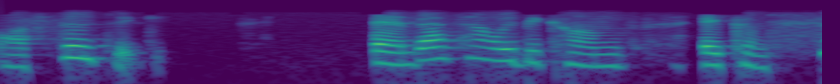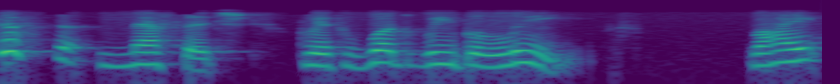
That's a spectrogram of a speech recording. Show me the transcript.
authentic. And that's how it becomes a consistent message with what we believe, right?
